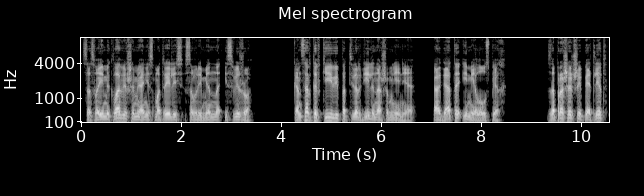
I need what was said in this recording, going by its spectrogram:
Со своими клавишами они смотрелись современно и свежо. Концерты в Киеве подтвердили наше мнение. Агата имела успех. За прошедшие пять лет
